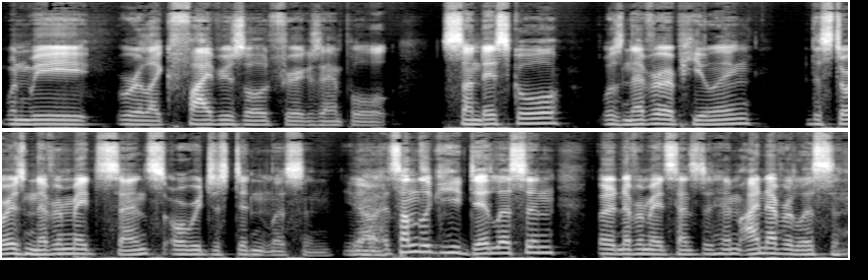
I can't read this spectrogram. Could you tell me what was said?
when we were like five years old, for example, Sunday school was never appealing. The stories never made sense, or we just didn't listen. You know, it sounded like he did listen, but it never made sense to him. I never listened,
